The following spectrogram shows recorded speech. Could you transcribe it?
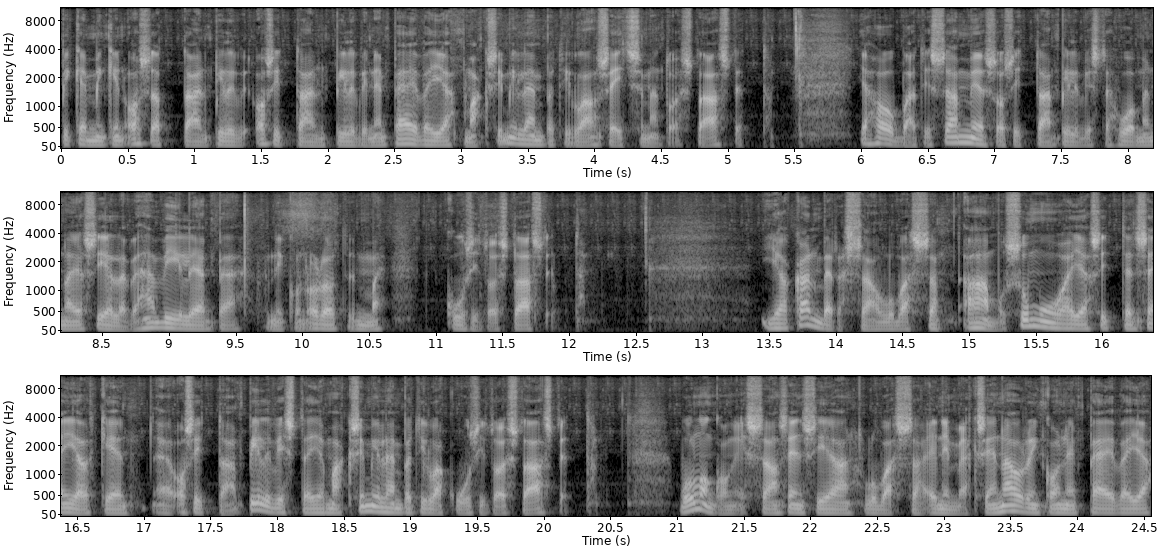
pikemminkin osittain, pilvi, osittain pilvinen päivä ja maksimilämpötila on 17 astetta. Ja Hobartissa on myös osittain pilvistä huomenna ja siellä vähän viileämpää, niin kuin odotimme, 16 astetta. Ja Canberrassa on luvassa aamu sumua ja sitten sen jälkeen osittain pilvistä ja maksimilämpötila 16 astetta. Wollongongissa on sen sijaan luvassa enimmäkseen aurinkoinen päivä ja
